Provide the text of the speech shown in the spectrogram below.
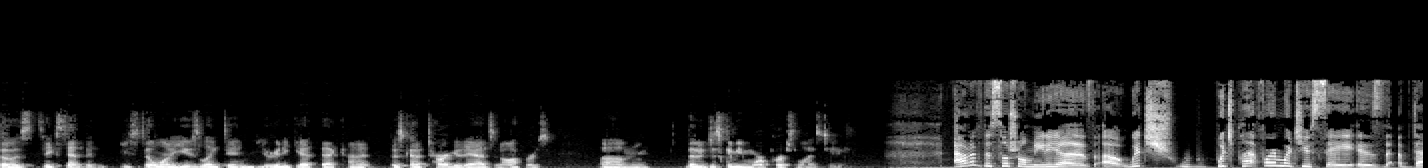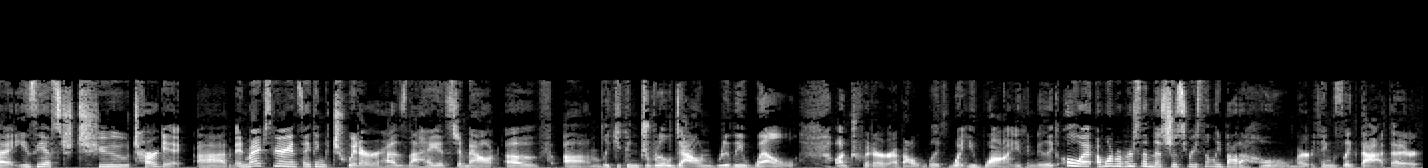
So to the extent that you still want to use LinkedIn, you're going to get that kind of those kind of targeted ads and offers um, that are just going to be more personalized to you. Out of the social medias, uh, which which platform would you say is the easiest to target? Um, in my experience, I think Twitter has the highest amount of um, like you can drill down really well on Twitter about like what you want. You can be like, oh, I, I want a person that's just recently bought a home or things like that that are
